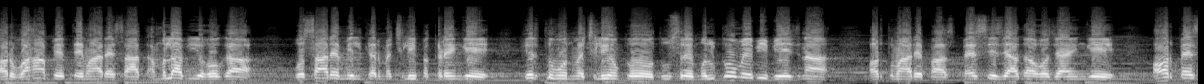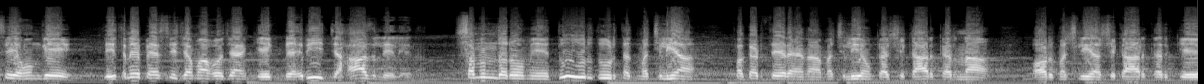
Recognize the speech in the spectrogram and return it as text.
और वहाँ पे तुम्हारे साथ अमला भी होगा। वो सारे मिलकर मछली पकड़ेंगे। फिर तुम उन मछलियों को दूसरे मुल्कों में भी भेजना, और तुम्हारे पास पैसे ज़्यादा हो जाएँगे। और पैसे होंगे तो इतने पैसे जमा हो जाएँ कि एक बहरी जहाज़ ले लेना। समुन्दरों में दूर दूर तक मछलियाँ पकड़ते रहना, मछलियों का शिकार करना, और मछलियाँ शिकार करके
